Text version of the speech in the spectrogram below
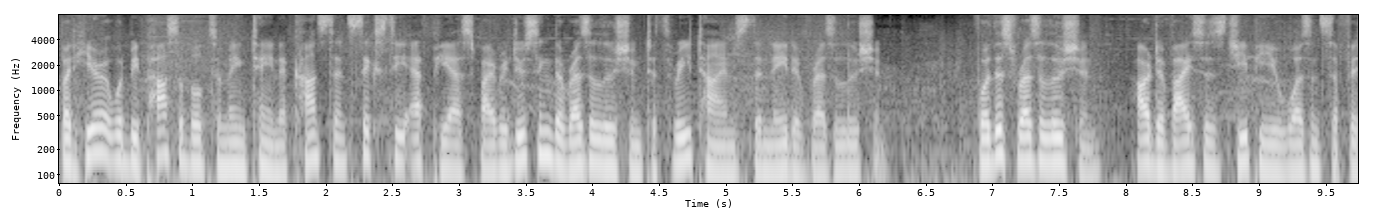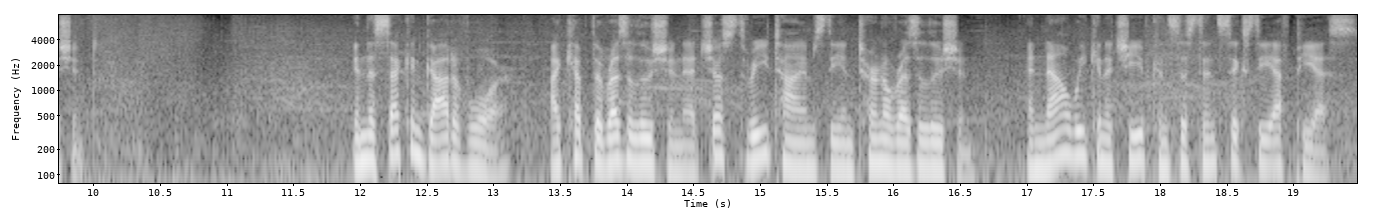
but here it would be possible to maintain a constant 60 FPS by reducing the resolution to 3 times the native resolution. For this resolution, our device's GPU wasn't sufficient. In the second God of War, I kept the resolution at just 3 times the internal resolution, and now we can achieve consistent 60 FPS,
